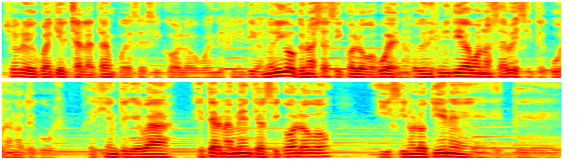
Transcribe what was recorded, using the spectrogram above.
Yo creo que cualquier charlatán puede ser psicólogo, en definitiva. No digo que no haya psicólogos buenos, porque en definitiva vos no sabés si te cura o no te cura. Hay gente que va eternamente al psicólogo y si no lo tiene, este,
